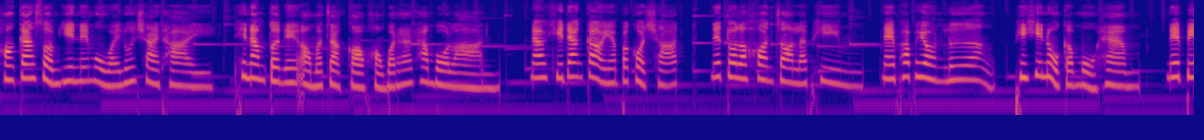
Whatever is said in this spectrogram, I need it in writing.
ของการสวมยีนในหมู่วัยรุ่นชายไทย ที่นำตนเองออกมาจากกรอบของวัฒนธรรมโบราณ แนวคิดดังกล่าวยังปรากฏชัด ในตัวละครจอห์นและพิมพ์ ในภาพยนตร์เรื่องพี่ขี้หนูกับหมูแฮม ในปี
